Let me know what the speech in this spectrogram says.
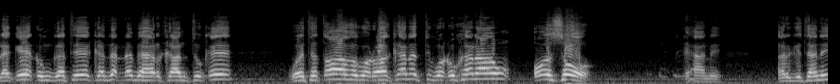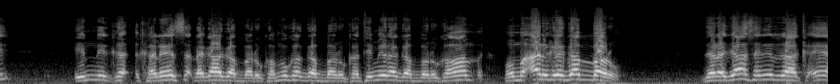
dhaqee dhungate ka dadhabe harkaan tuqee waytaxawaafa godhu akkanatti godhu kanaawu oso yani argitani inni kaleessa dhagaa gabbaru ka muka gabbaru ka timira gabbaru ka homa arge gabbaru darajaa sanirraa ka'ee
